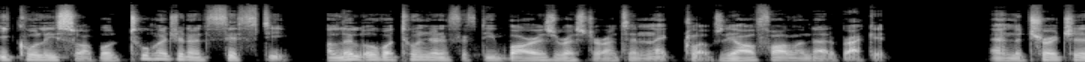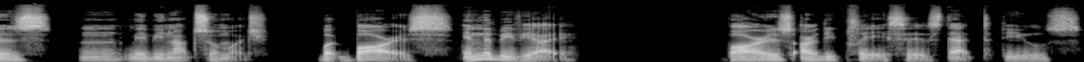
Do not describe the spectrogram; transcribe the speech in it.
Equally so, about 250, a little over 250 bars, restaurants, and nightclubs. They all fall in that bracket. And the churches, mm, maybe not so much. But bars in the BVI, bars are the places that deals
